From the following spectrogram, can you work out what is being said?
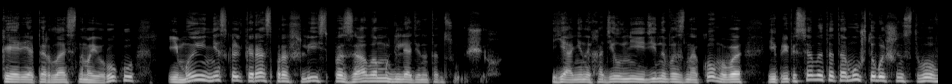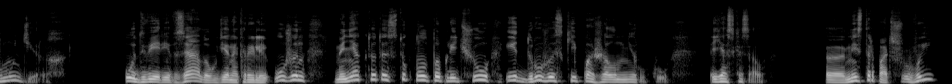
Кэрри оперлась на мою руку, и мы несколько раз прошлись по залам, глядя на танцующих. Я не находил ни единого знакомого и приписал это тому, что большинство в мундирах. У двери в залу, где накрыли ужин, меня кто-то стукнул по плечу и дружески пожал мне руку. Я сказал, «Э, «Мистер Патч, вы?»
